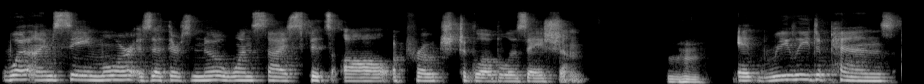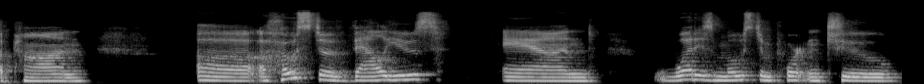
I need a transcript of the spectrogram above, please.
what I'm seeing more is that there's no one size fits all approach to globalization. Mm-hmm. It really depends upon uh, a host of values and what is most important to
